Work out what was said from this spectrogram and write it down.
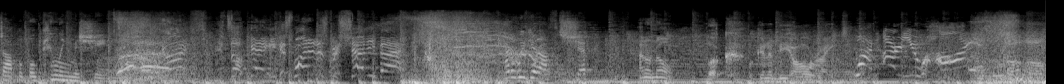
Unstoppable killing machine. Guys, it's okay. He just wanted his machete back. How do we get off the ship? I don't know. Look, we're gonna be all right. What? Are you high? Uh-oh.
